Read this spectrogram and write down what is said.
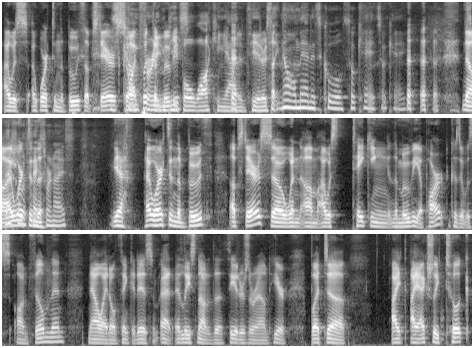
I was I worked in the booth upstairs, so I put the movies. people walking out of theaters like, no, man, it's cool. It's okay. It's okay. No, I worked in the were nice. Yeah, I worked in the booth upstairs. So when um I was taking the movie apart because it was on film then. Now I don't think it is at at least not at the theaters around here. But uh, I I actually took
